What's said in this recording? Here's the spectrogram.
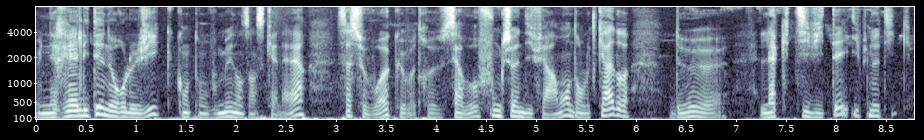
une réalité neurologique. Quand on vous met dans un scanner, ça se voit que votre cerveau fonctionne différemment dans le cadre de euh, l'activité hypnotique.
